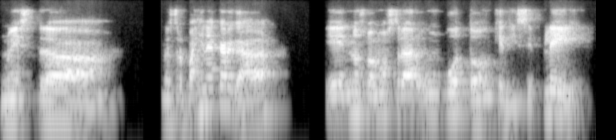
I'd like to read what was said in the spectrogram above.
nuestra, nuestra página cargada, eh, nos va a mostrar un botón que dice Play.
